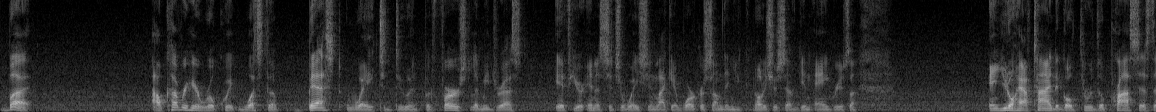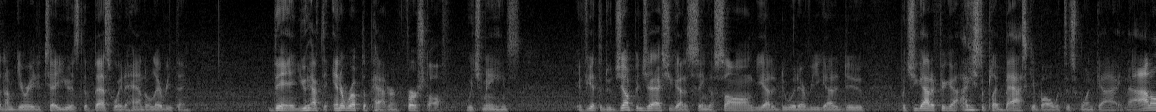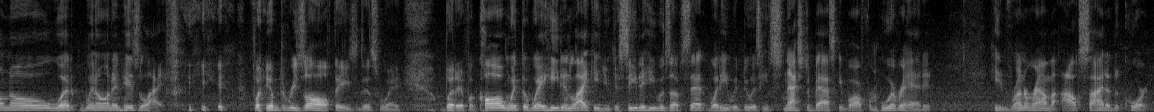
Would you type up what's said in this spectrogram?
but I'll cover here real quick what's the best way to do it but first let me address if you're in a situation like at work or something you notice yourself getting angry or something and you don't have time to go through the process that I'm getting ready to tell you is the best way to handle everything, then you have to interrupt the pattern first off, which means if you have to do jumping jacks, you got to sing a song, you got to do whatever you got to do. But you got to figure out, I used to play basketball with this one guy. Now, I don't know what went on in his life for him to resolve things this way. But if a call went the way he didn't like it, you could see that he was upset. What he would do is he'd snatch the basketball from whoever had it, he'd run around the outside of the court,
